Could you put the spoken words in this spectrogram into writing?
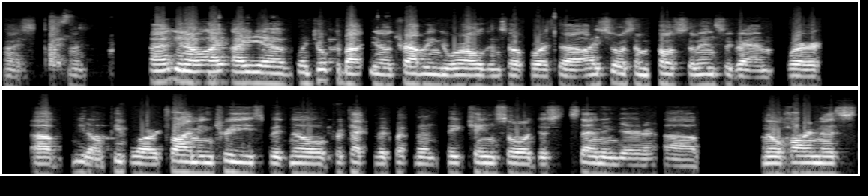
nice, nice. Uh, you know, I, I uh, when talked about you know traveling the world and so forth, uh, I saw some posts on Instagram where uh, you know people are climbing trees with no protective equipment, big chainsaw just standing there, uh, no harness,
